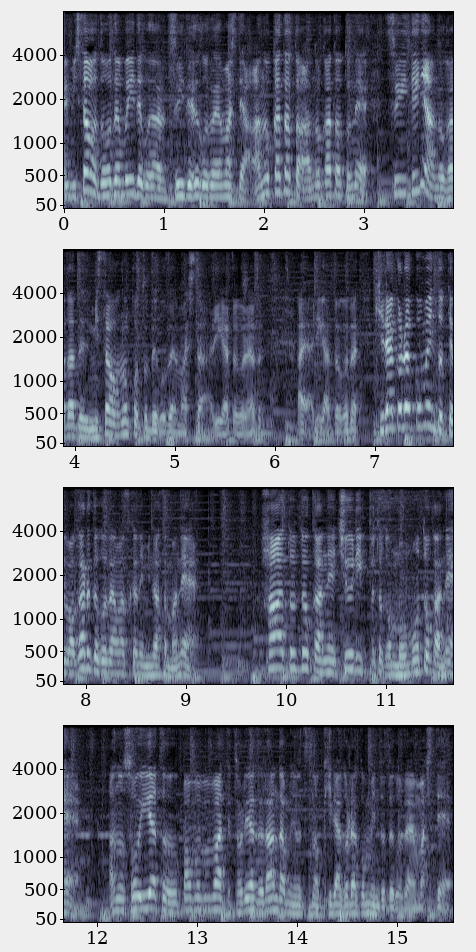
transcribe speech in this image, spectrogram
い、ミサオはどうでもいいでございます。ついででございまして、あの方とあの方とね、ついでにあの方でミサオのことでございました。ありがとうございます。はい、ありがとうございます。キラキラコメントってわかるでございますかね、皆様ね。ハートとかね、チューリップとか桃とかね、あのそういうやつをパパパパってとりあえずランダムに打つのキラキラコメントでございまして、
